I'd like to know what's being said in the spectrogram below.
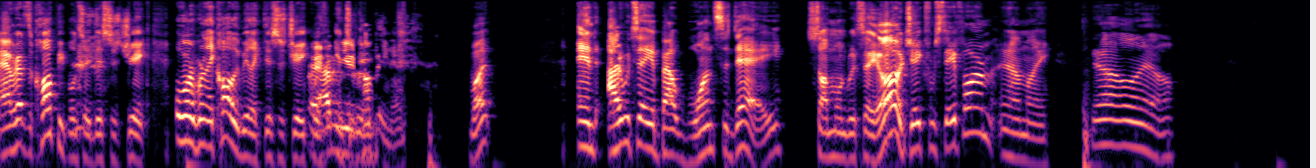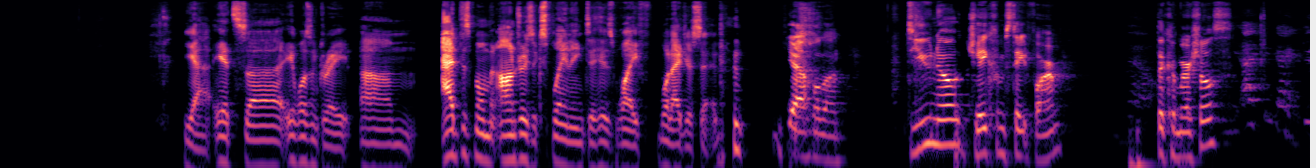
I would have to call people and say this is Jake, or when they call, they'd be like this is Jake Right, with company name. What? And I would say about once a day, someone would say, "Oh, Jake from State Farm," and I'm like, "No, no." Yeah, it's uh, it wasn't great. Um, at this moment, Andre's explaining to his wife what I just said. Yeah, hold on. Do you know Jake from State Farm? No. The commercials? I think I do.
